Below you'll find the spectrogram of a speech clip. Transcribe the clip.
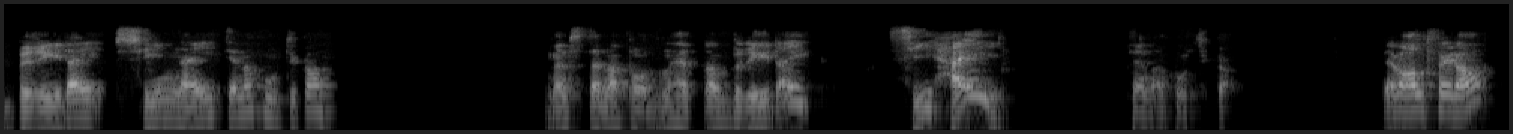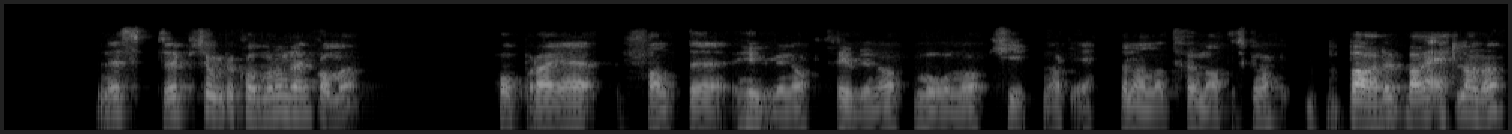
'bry deg, si nei til narkotika' mens denne podden heter Bry deg, si hei til narkotika. Det var alt for i dag. Neste episode kommer når den kommer. Håper dere fant det hyggelig nok, trivelig nok, moro nok, kjipt nok, et eller annet traumatisk nok. Bare, bare et eller annet,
